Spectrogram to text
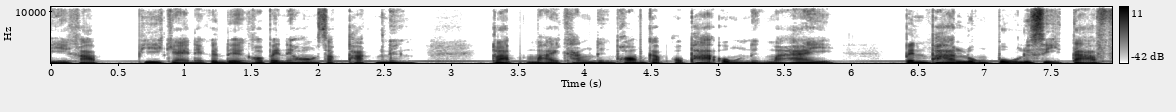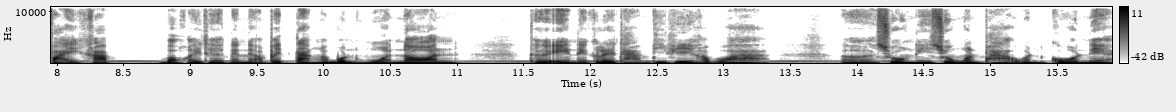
นี้ครับ พี่แกเนี่ยก็เดินเข้าไปในห้องสักพักหนึ่ง กลับมาอีกครั้งหนึ่งพร้อมกับเอาพระองค์หนึ่งมาให้ เป็นพระหลวงปู่ฤาษีตาไฟครับ บอกให้เธอนั้นเนี่ยเอาไปตั้งไว้บนหัวนอน เธอเองเนี่ยก็เลยถามพี่ๆครับว่าเออช่วงนี้ช่วงวันพระวันโกนเนี่ย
